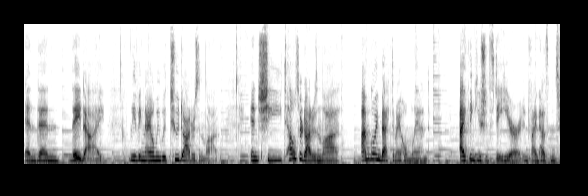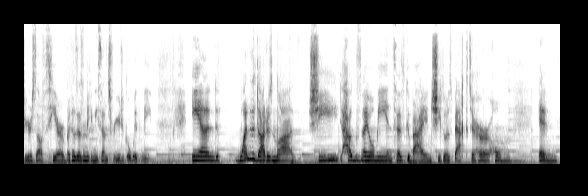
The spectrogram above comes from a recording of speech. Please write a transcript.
and then they die, leaving Naomi with two daughters in law. And she tells her daughters in law, I'm going back to my homeland. I think you should stay here and find husbands for yourselves here because it doesn't make any sense for you to go with me. And one of the daughters in law, she hugs Naomi and says goodbye, and she goes back to her home and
